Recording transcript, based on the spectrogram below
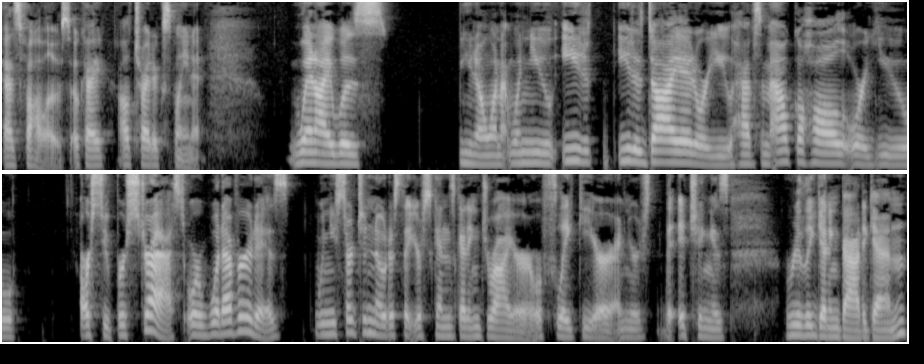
as follows, okay? I'll try to explain it. When I was you know when when you eat eat a diet or you have some alcohol or you are super stressed or whatever it is when you start to notice that your skin's getting drier or flakier and your the itching is really getting bad again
